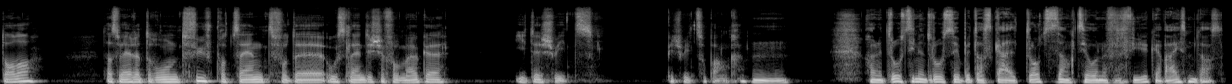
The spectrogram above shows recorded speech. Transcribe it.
Dollar. Das wären rund 5% der ausländischen Vermögen in der Schweiz, bei Schweizer Banken. Mhm. Können die Russinnen und Russen über das Geld trotz Sanktionen verfügen? Weiß man das?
